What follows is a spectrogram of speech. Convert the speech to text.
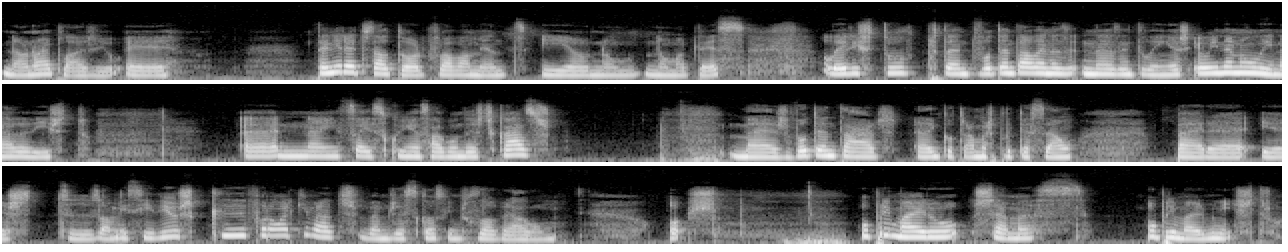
Não, não é plágio, é. Tem direitos de autor, provavelmente, e eu não, não me apetece ler isto tudo, portanto vou tentar ler nas, nas entrelinhas. Eu ainda não li nada disto, uh, nem sei se conheço algum destes casos, mas vou tentar uh, encontrar uma explicação para estes homicídios que foram arquivados. Vamos ver se conseguimos resolver algum hoje. O primeiro chama-se o Primeiro-Ministro.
